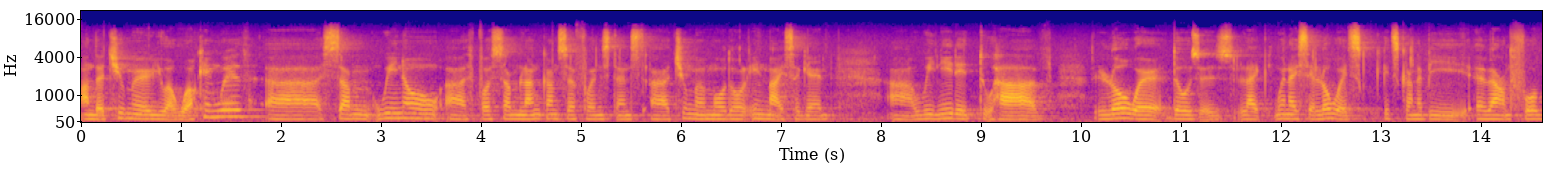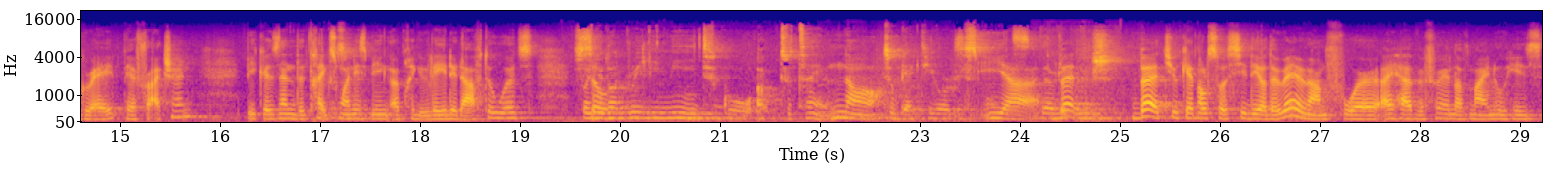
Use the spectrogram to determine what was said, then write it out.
on the tumor you are working with. Uh, some, we know uh, for some lung cancer, for instance, uh, tumor model in mice again, uh, we needed to have lower doses. Like when I say lower, it's, it's going to be around 4 gray per fraction because then the TREX1 is being upregulated afterwards. So, you don't really need to go up to 10 No. to get your response. Yeah, but, but you can also see the other way around. For I have a friend of mine who is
